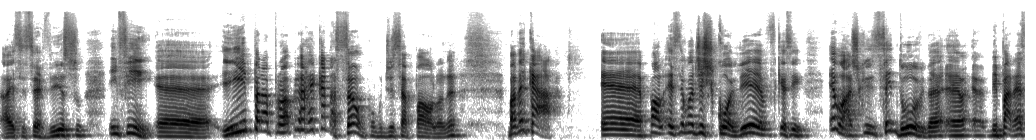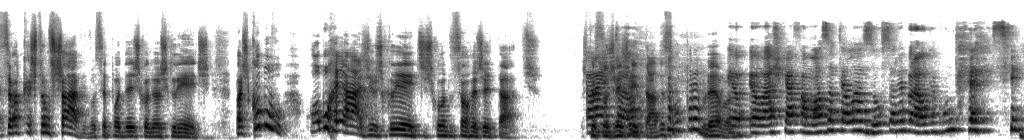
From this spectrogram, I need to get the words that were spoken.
a, a esse serviço, enfim, é, e para a própria arrecadação, como disse a Paula. Né? Mas vem cá, é, Paulo, esse negócio de escolher, eu fiquei assim, eu acho que, sem dúvida, é, é, me parece ser uma questão chave você poder escolher os clientes. Mas como, como reagem os clientes quando são rejeitados? As Ah, pessoas então. rejeitadas são um problema. Eu, né? eu acho que é a famosa tela azul cerebral que acontece.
